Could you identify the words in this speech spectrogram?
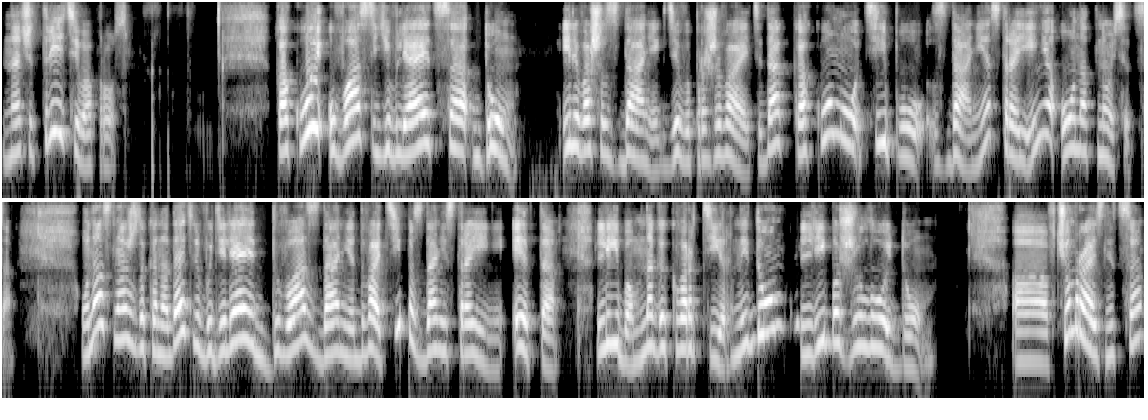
Значит, третий вопрос – какой у вас является дом или ваше здание, где вы проживаете, да, к какому типу здания, строения он относится. У нас наш законодатель выделяет два здания, два типа зданий строений. Это либо многоквартирный дом, либо жилой дом. А, в чем разница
